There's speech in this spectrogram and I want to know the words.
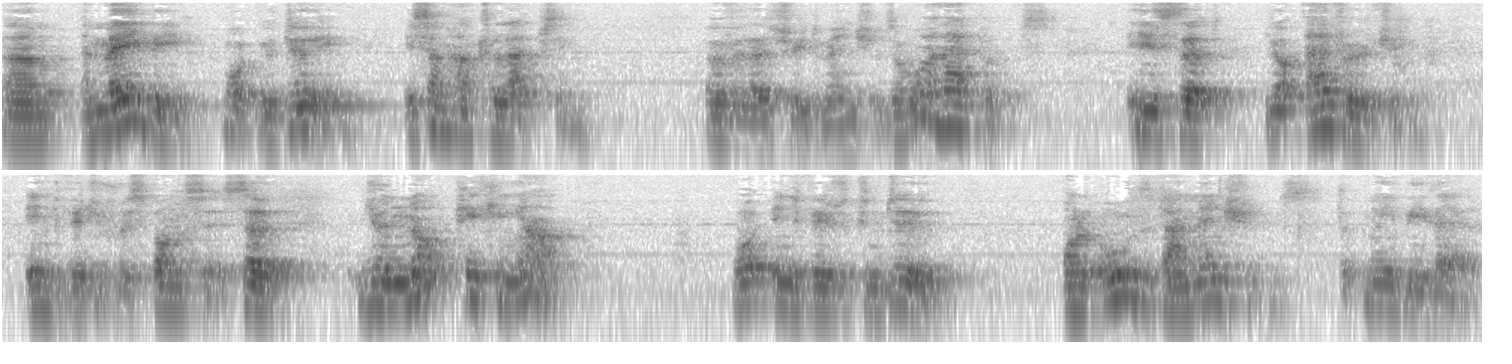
Um, and maybe what you're doing is somehow collapsing over those three dimensions. And what happens is that you're averaging individual responses. So you're not picking up what individuals can do on all the dimensions that may be there.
